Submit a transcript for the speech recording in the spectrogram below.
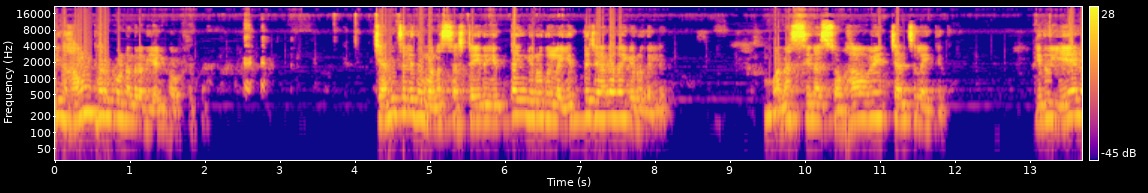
ಈಗ ಹಂಪ್ ಹರ್ಕೊಂಡಂದ್ರೆ ಅದು ಎಲ್ಲಿ ಹೋಗ್ತದೆ? ಚಂಚಲಿದ ಮನಸ್ಸಷ್ಟೇ, ಇದು ಇದ್ದಂಗಿರುವುದಿಲ್ಲ ಇದ್ದ ಜಾಗದಾಗ ಇರುವುದಿಲ್ಲ ಮನಸ್ಸಿನ ಸ್ವಭಾವವೇ ಚಂಚಲ ಐತಿ ಇದು. ಏನ್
